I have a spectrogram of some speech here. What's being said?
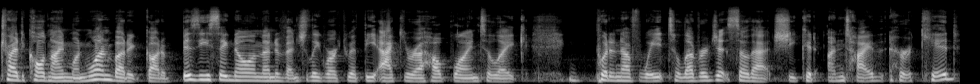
tried to call 911, but it got a busy signal and then eventually worked with the Acura helpline to like put enough weight to leverage it so that she could untie her kid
